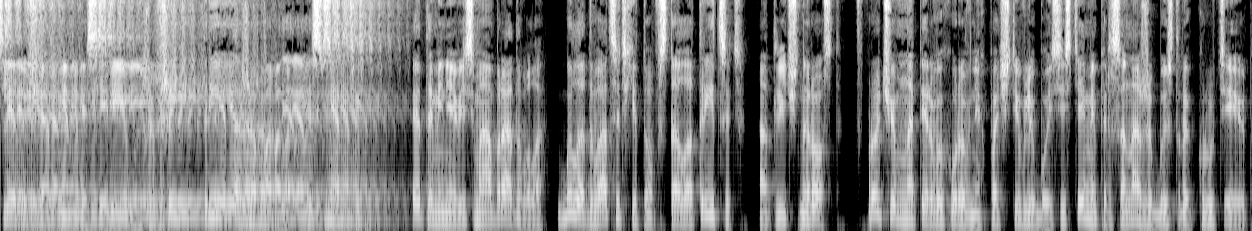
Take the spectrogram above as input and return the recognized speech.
Следующая отметка серии «Выживший» — три этажа подряд бессмертия. Это меня весьма обрадовало. Было 20 хитов, стало 30. Отличный рост. Впрочем, на первых уровнях почти в любой системе персонажи быстро крутеют.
